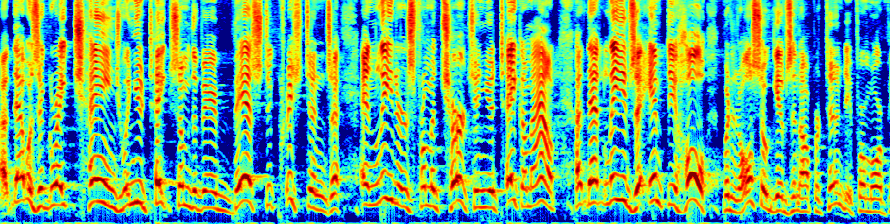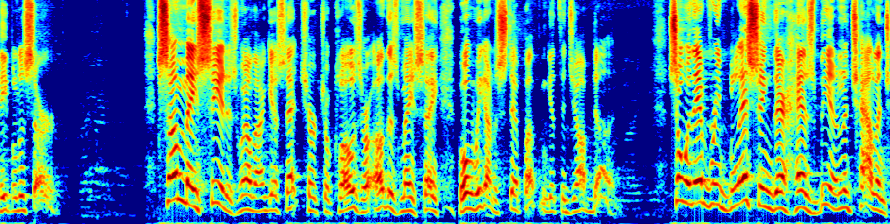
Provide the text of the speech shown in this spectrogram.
Uh, that was a great change when you take some of the very best Christians uh, and leaders from a church and you take them out. Uh, that leaves an empty hole, but it also gives an opportunity for more people to serve. Some may see it as well, I guess that church will close, or others may say, boy, we got to step up and get the job done. So, with every blessing, there has been a challenge.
